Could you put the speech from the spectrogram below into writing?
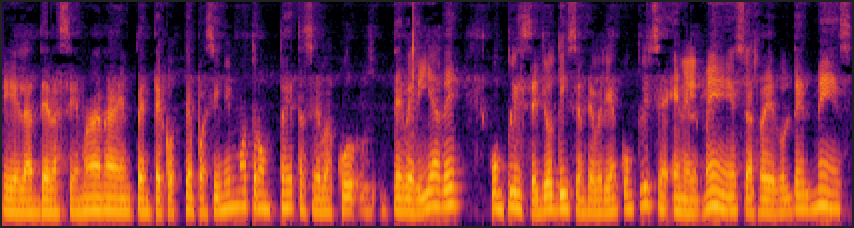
eh, las de la semana en Pentecostés, pues así mismo trompeta se debería de cumplirse, ellos dicen, deberían cumplirse en el mes, alrededor del mes,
